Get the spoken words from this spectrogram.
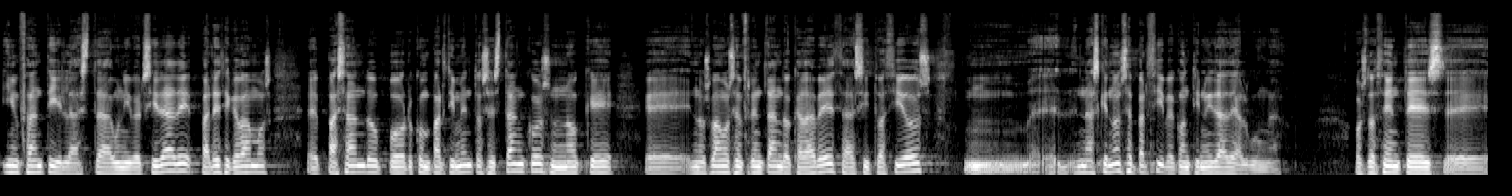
infantil hasta a universidade parece que vamos eh, pasando por compartimentos estancos no que eh, nos vamos enfrentando cada vez a situacións mm, eh, nas que non se percibe continuidade alguna. Os docentes eh,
